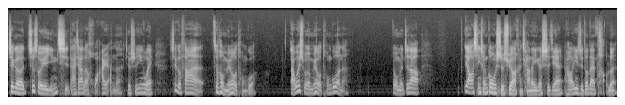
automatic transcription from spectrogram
这个之所以引起大家的哗然呢，就是因为这个方案。最后没有通过，啊，为什么没有通过呢？就我们知道，要形成共识需要很长的一个时间，然后一直都在讨论，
